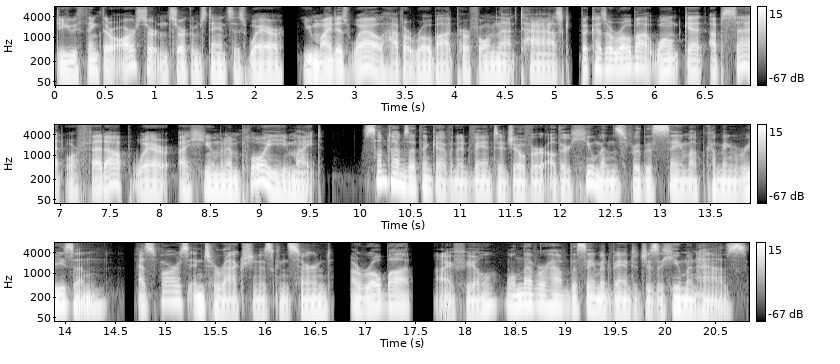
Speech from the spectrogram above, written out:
do you think there are certain circumstances where you might as well have a robot perform that task because a robot won't get upset or fed up where a human employee might. Sometimes I think I have an advantage over other humans for this same upcoming reason. As far as interaction is concerned, a robot, I feel, will never have the same advantages a human has.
